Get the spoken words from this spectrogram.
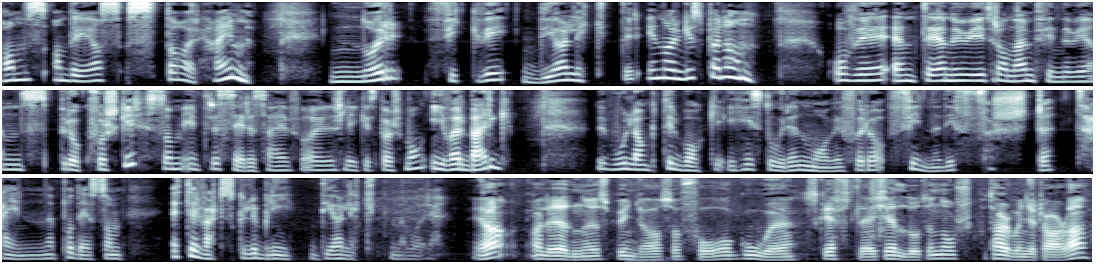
Hans Andreas Starheim. Når fikk vi dialekter i Norge, spør han. Og ved NTNU i Trondheim finner vi en språkforsker som interesserer seg for slike spørsmål, Ivar Berg. Hvor langt tilbake i historien må vi for å finne de første tegnene på det som etter hvert skulle bli dialektene våre? Ja, allerede når vi begynner å få gode skriftlige kilder til norsk på 1200-tallet,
